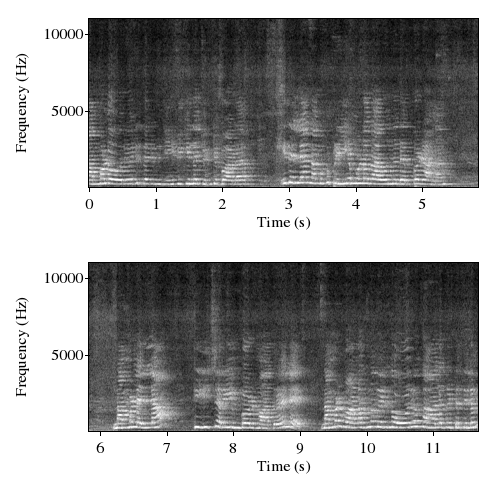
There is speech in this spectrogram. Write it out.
നമ്മൾ ഓരോരുത്തരും ജീവിക്കുന്ന ചുറ്റുപാട് ഇതെല്ലാം നമുക്ക് പ്രിയമുള്ളതാവുന്നത് എപ്പോഴാണ്? നമ്മളെല്ലാം തിരിച്ചറിയുമ്പോൾ മാത്രം അല്ലേ? നമ്മൾ വളർന്നു വരുന്ന ഓരോ കാലഘട്ടത്തിലും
